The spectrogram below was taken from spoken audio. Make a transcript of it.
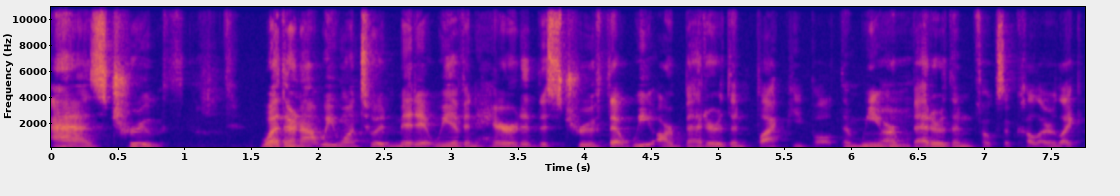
as truth. Whether or not we want to admit it we have inherited this truth that we are better than black people than we are Mhm. better than folks of color. Like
